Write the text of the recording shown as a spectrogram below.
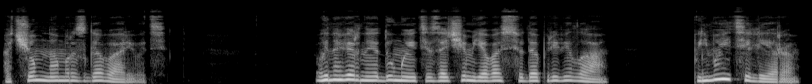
О чем нам разговаривать?» «Вы, наверное, думаете, зачем я вас сюда привела. Понимаете, Лера,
